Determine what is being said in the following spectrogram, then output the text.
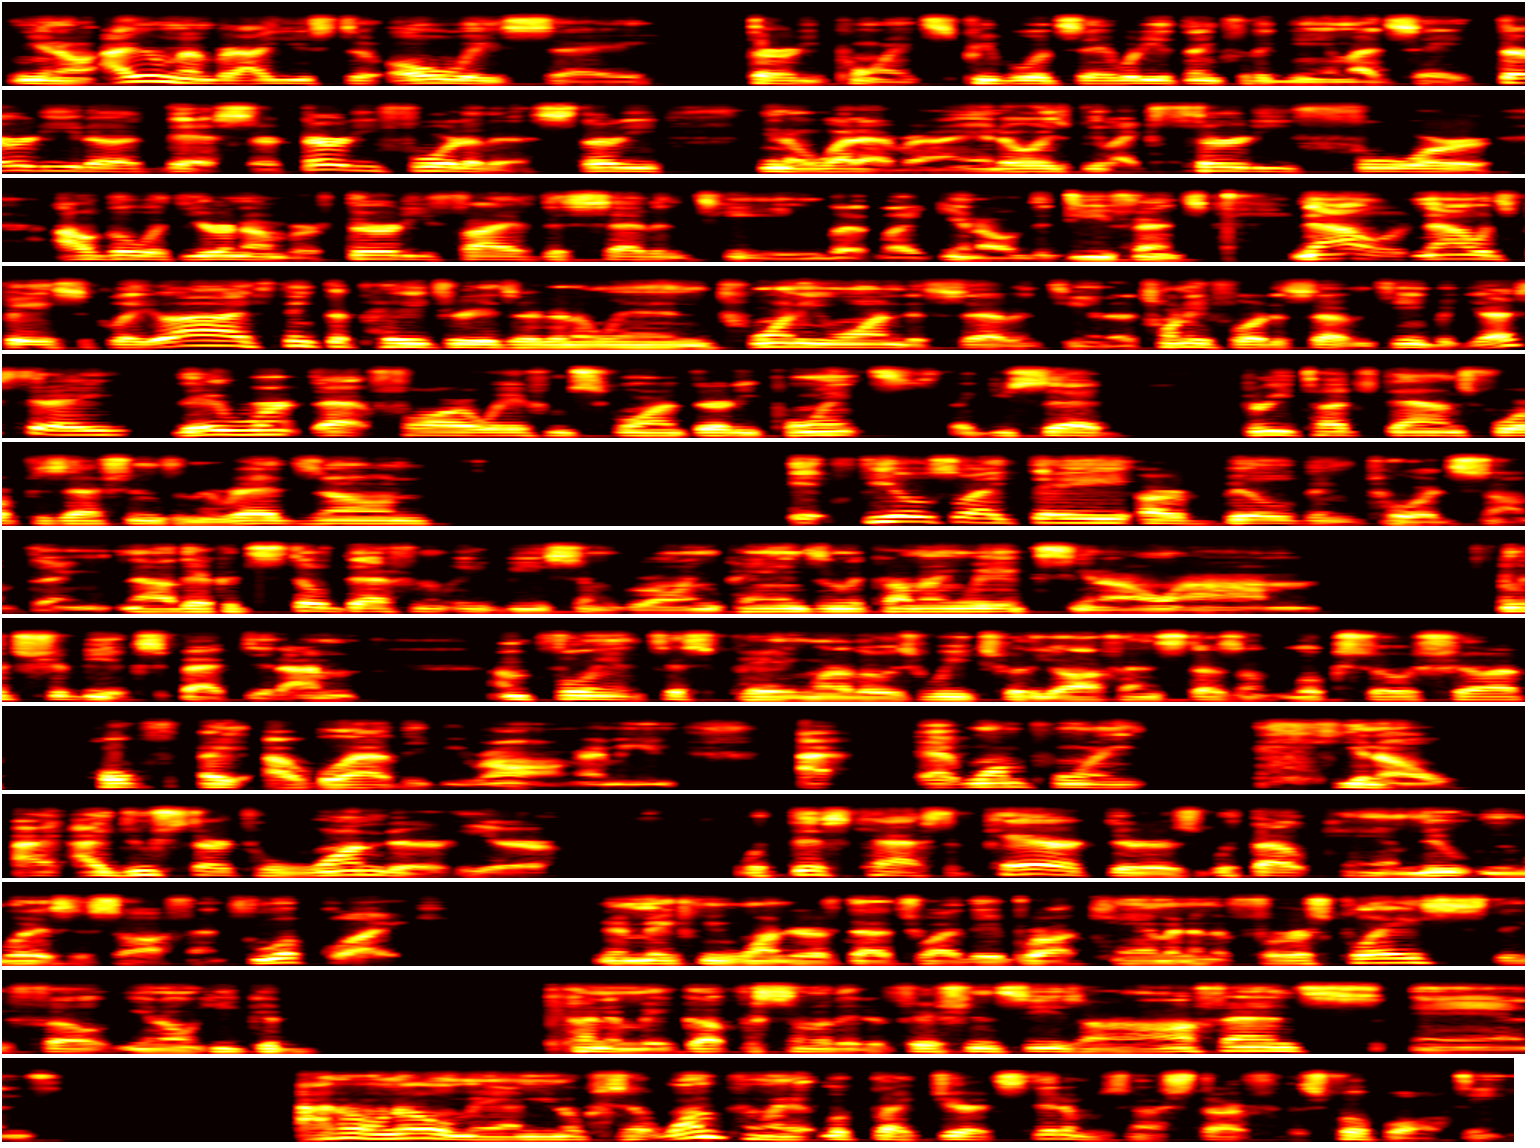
you know, I remember I used to always say 30 points. People would say, What do you think for the game? I'd say 30 to this or 34 to this, 30, you know, whatever. And it'd always be like 34. I'll go with your number, 35 to 17. But like, you know, the defense now, now it's basically, oh, I think the Patriots are going to win 21 to 17 or 24 to 17. But yesterday, they weren't that far away from scoring 30 points. Like you said, three touchdowns, four possessions in the red zone. It feels like they are building towards something. Now, there could still definitely be some growing pains in the coming weeks, you know, um, which should be expected. I'm I'm fully anticipating one of those weeks where the offense doesn't look so sharp. Hopefully, I'll gladly be wrong. I mean, I, at one point, you know, I, I do start to wonder here with this cast of characters without Cam Newton, what does this offense look like? And it makes me wonder if that's why they brought Cam in in the first place. They felt, you know, he could kind of make up for some of the deficiencies on offense. And I don't know, man, you know, because at one point it looked like Jarrett Stidham was going to start for this football team.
